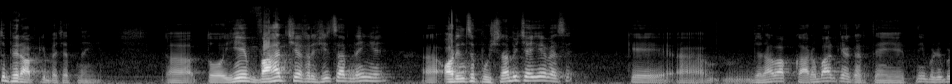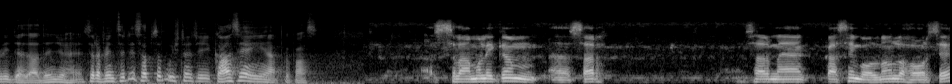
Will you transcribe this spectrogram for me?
तो फिर आपकी बचत नहीं है। तो ये वाहद शेख रशीद साहब नहीं है। और इनसे पूछना भी चाहिए वैसे कि जनाब आप कारोबार क्या करते हैं? ये इतनी बड़ी बड़ी जायदादें जो हैं, सिर्फ़ इनसे नहीं, सबसे पूछना चाहिए, कहाँ से आई हैं आपके पास? असलकम सर। सर, मैं कासिम बोल रहा हूँ लाहौर से।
